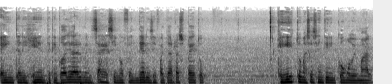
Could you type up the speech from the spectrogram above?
e inteligente que pueda llegar el mensaje sin ofender y sin faltar respeto? Que esto me hace sentir incómodo y mal.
